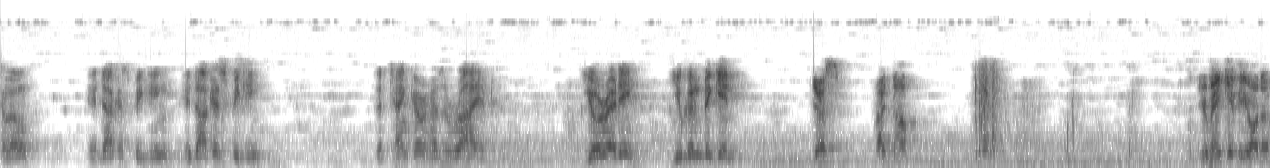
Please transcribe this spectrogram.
hello. Hidaka speaking. Hidaka speaking. The tanker has arrived. You're ready. You can begin. Yes, right now. You may give the order.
